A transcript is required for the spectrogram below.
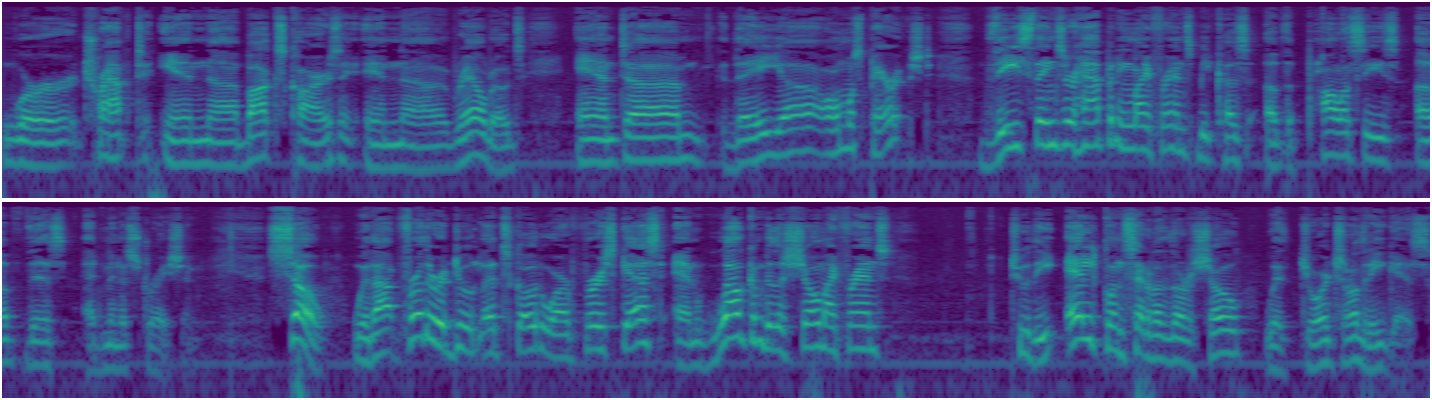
were trapped in boxcars in railroads and um, they almost perished. These things are happening, my friends, because of the policies of this administration. So, without further ado, let's go to our first guest and welcome to the show, my friends, to the El Conservador Show with George Rodriguez.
